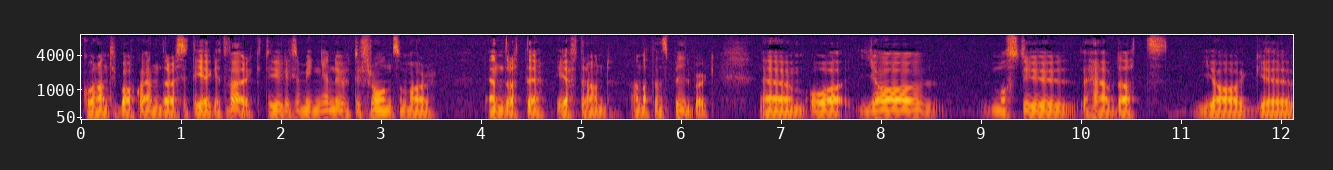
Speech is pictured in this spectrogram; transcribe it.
går han tillbaka och ändrar sitt eget verk. Det är ju liksom ingen utifrån som har ändrat det i efterhand annat än Spielberg. Um, och jag måste ju hävda att jag eh,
